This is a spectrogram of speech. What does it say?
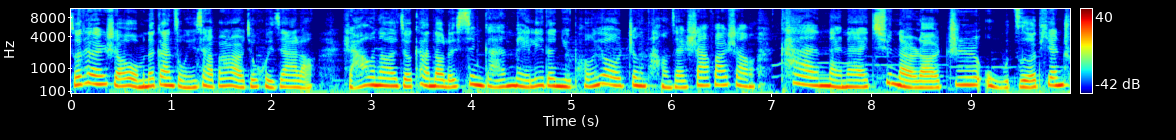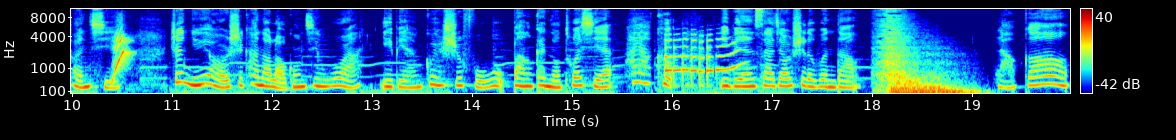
昨天的时候，我们的干总一下班就回家了，然后呢，就看到了性感美丽的女朋友正躺在沙发上看《奶奶去哪儿了之武则天传奇》。这女友是看到老公进屋啊，一边跪式服务帮干总脱鞋，哈呀可，一边撒娇似的问道：“老公，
